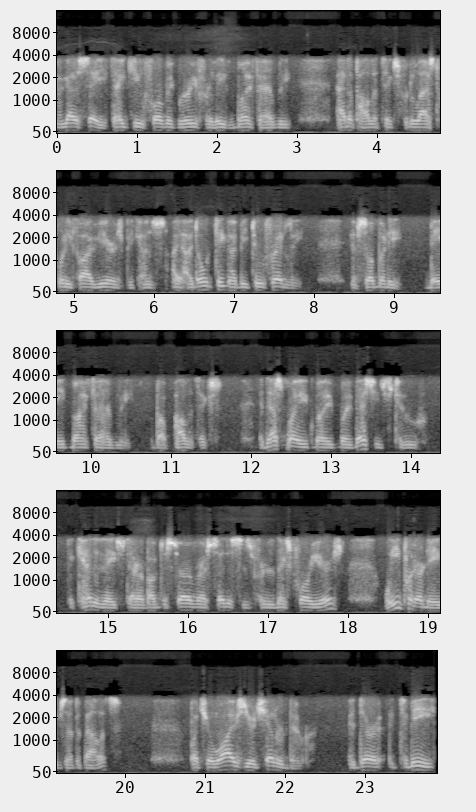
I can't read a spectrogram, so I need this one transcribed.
I got to say thank you, Fort McMurray, for leaving my family out of politics for the last 25 years because I, I don't think I'd be too friendly if somebody made my family about politics. And that's my, my, my message to the candidates that are about to serve our citizens for the next four years. We put our names on the ballots, but your wives and your children never. And they're, to me,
